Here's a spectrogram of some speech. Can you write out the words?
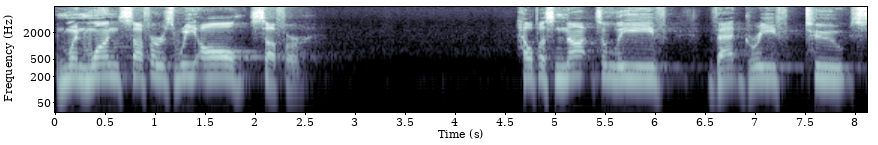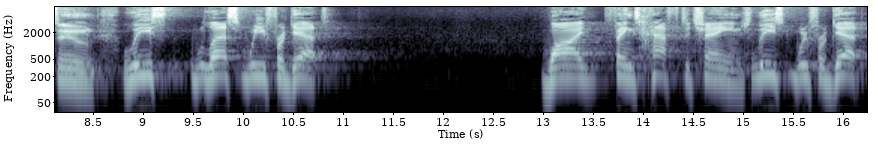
And when one suffers, we all suffer. Help us not to leave that grief too soon, least, lest we forget why things have to change, least we forget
